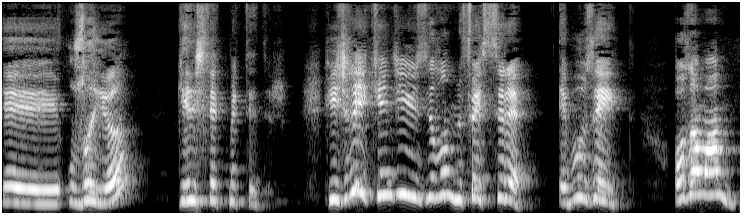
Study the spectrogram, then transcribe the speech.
e, uzayı genişletmektedir. Hicri 2. yüzyılın müfessiri Ebu Zeyd o zaman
